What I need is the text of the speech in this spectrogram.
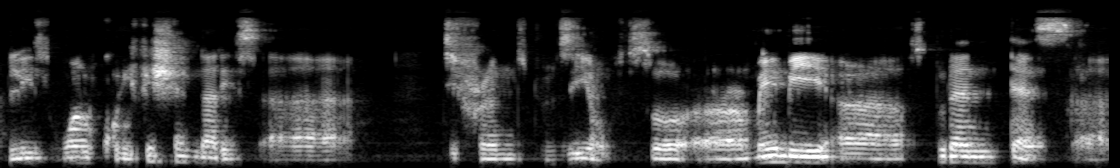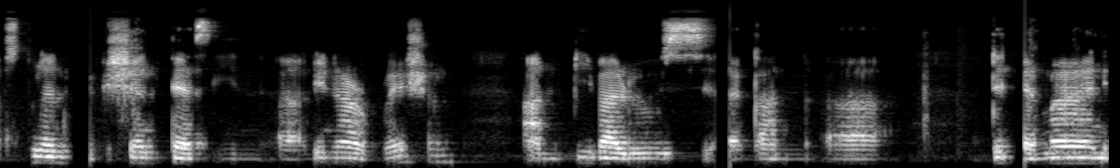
at least one coefficient that is uh, different to zero. So uh, maybe a student test, student coefficient test in uh, linear regression and p-values uh, can uh, determine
